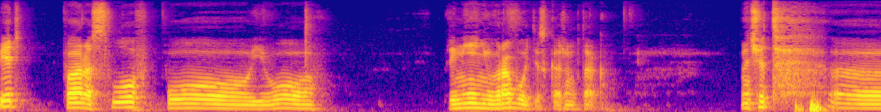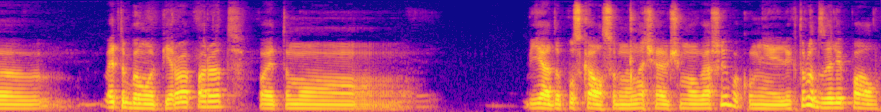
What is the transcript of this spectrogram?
Теперь пара слов по его применению в работе, скажем так. Значит, э, это был мой первый аппарат, поэтому я допускал, особенно в начале, очень много ошибок. У меня электрод залипал,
